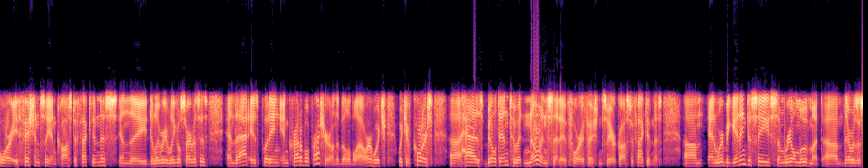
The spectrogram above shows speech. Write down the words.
for efficiency and cost effectiveness in the delivery of legal services, and that is putting incredible pressure on the billable hour, which which of course uh, has built into it no incentive for efficiency or cost effectiveness. Um, and we're beginning to see some real movement. Um, there was a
